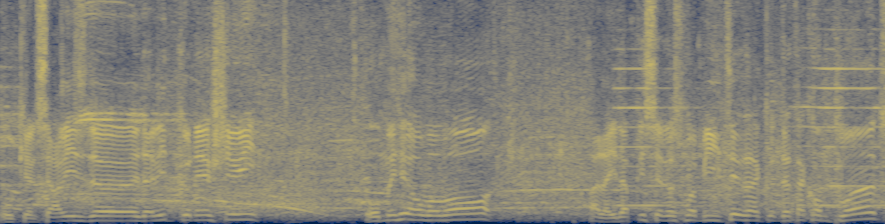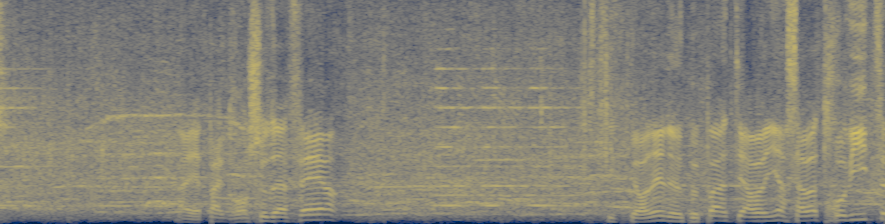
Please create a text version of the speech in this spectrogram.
Oh, quel service de David Konechny au meilleur moment. Voilà, il a pris ses responsabilités d'attaque- d'attaquant de pointe. Ah, Il n'y a pas grand chose à faire. Steve Perronnet ne peut pas intervenir, ça va trop vite.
